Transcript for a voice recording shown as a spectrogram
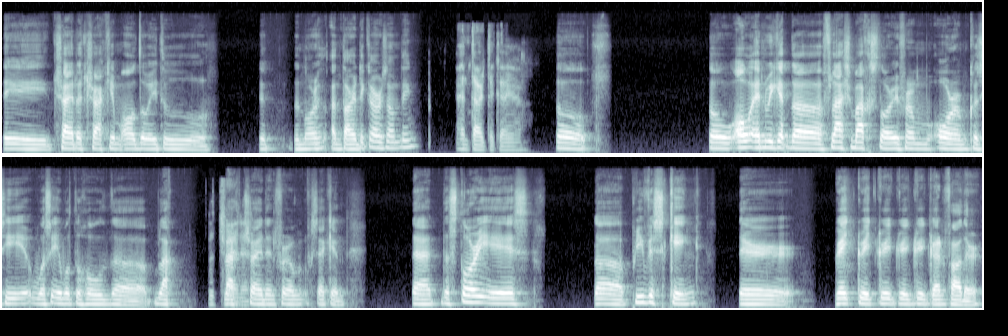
they try to track him all the way to the, the North Antarctica or something. Antarctica, yeah. So, so oh, and we get the flashback story from Orm because he was able to hold the black The black trident. trident for a second. That the story is the previous king, their great great great great great grandfather,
